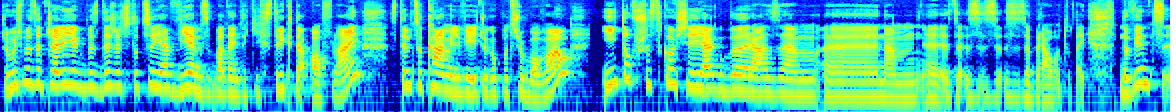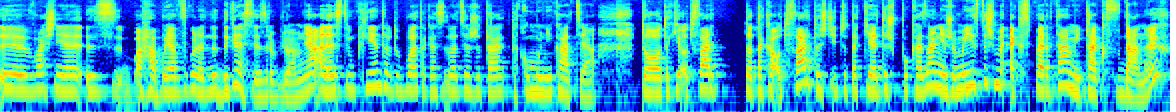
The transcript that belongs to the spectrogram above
że myśmy zaczęli jakby zderzać to, co ja wiem z badań takich stricte offline, z tym, co Kamil wie i czego potrzebował i to wszystko się jakby razem e, nam e, z, z, zebrało tutaj. No więc e, właśnie, z, aha, bo ja w ogóle no, dygresję zrobiłam, nie? Ale z tym klientem to była taka sytuacja, że ta, ta komunikacja, to takie otwarte, to taka otwartość i to takie też pokazanie, że my jesteśmy ekspertami tak w danych,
